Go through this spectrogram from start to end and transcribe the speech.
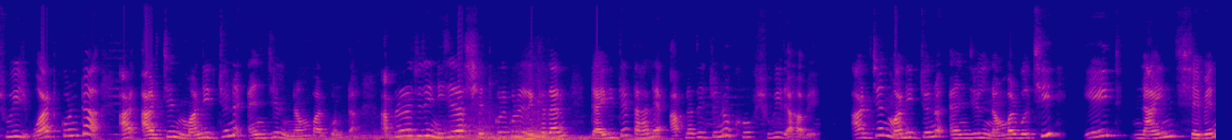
সুইচ ওয়ার্ড কোনটা আর আর্জেন্ট মানির জন্য অ্যাঞ্জেল নাম্বার কোনটা। আপনারা যদি নিজেরা সেট করে করে রেখে দেন ডায়েরিতে তাহলে আপনাদের জন্য খুব সুবিধা হবে। আর্জেন্ট মানির জন্য অ্যাঞ্জেল নাম্বার বলছি eight nine seven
